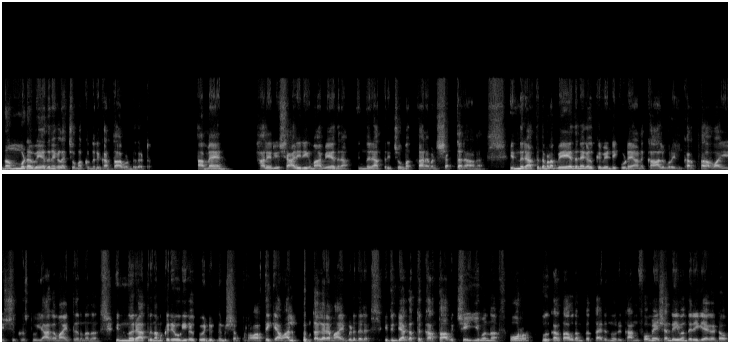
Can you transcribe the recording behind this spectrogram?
നമ്മുടെ വേദനകളെ ചുമക്കുന്ന ഒരു കർത്താവുണ്ട് കേട്ടോ. അമേൻ ഹലലു ശാരീരികമായ വേദന ഇന്ന് രാത്രി ചുമക്കാൻ അവൻ ശക്തനാണ്. ഇന്ന് രാത്രി നമ്മുടെ വേദനകൾക്ക് വേണ്ടി കൂടെയാണ് കാൽവറിയിൽ കർത്താവായ യേശു ക്രിസ്തു യാഗമായി തീർന്നത്. ഇന്ന് രാത്രി നമുക്ക് രോഗികൾക്ക് വേണ്ടി ഒരു നിമിഷം പ്രാർത്ഥിക്കാം. അത്ഭുതകരമായ വിടുതൽ ഇതിന്റെ അകത്ത് കർത്താവ് ചെയ്യുമെന്ന് ഉറപ്പ് കർത്താവ് നമുക്ക് തരുന്ന ഒരു കൺഫർമേഷൻ ദൈവം തരിക കേട്ടോ.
